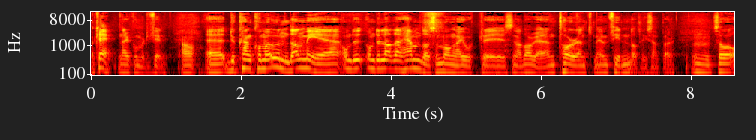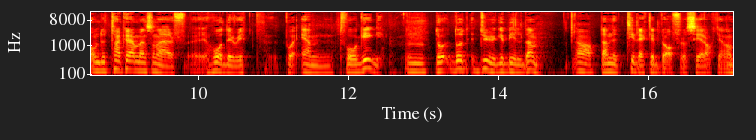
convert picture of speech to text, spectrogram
Okej. när det kommer till film. Ja. Eh, Du kan komma undan med, om du, om du laddar hem då, som många har gjort i sina dagar, en torrent med en film då till exempel. Mm. Så om du tankar hem en sån här eh, HD-RIP på 1-2 gig, Mm. då, då duger bilden. Ja. Den är tillräckligt bra för att se rakt igenom.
